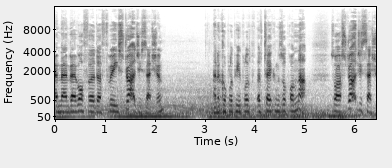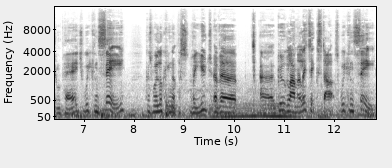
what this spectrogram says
and then they're offered a free strategy session and a couple of people have, have, taken us up on that. So our strategy session page, we can see because we're looking at the, the, YouTube, the uh, Google Analytics stats, we can see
